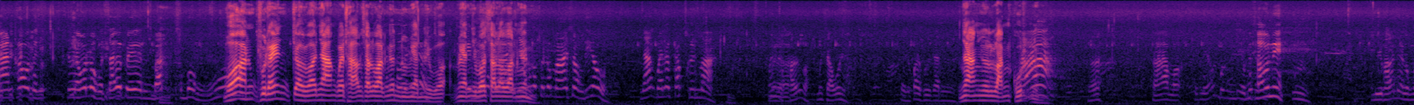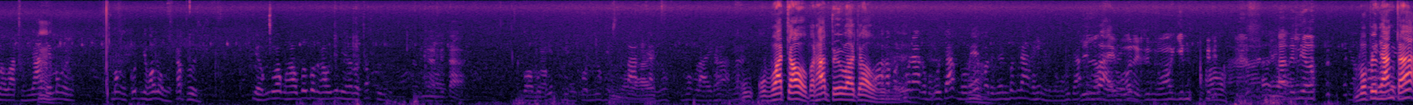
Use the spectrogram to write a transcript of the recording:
งานเข้าแต่ เจ้าว่าโลกใส่เป็นบัตรกระบอกบ่อันผู้ใดเจ้าว่ายางไปถามสารวัตรเงินแม่นอยู่บ่แม่นอยู่บ่สารวัตรเงิน ไปลงมาช่องเดียวย่างไปแล้วกลับคืนมาไม่เขาเมื่อเช้านี่เดี๋ยวไปคุยกันยางอยู่หลังกุดนี่ตาบอกเดี๋ยวมึงเดี๋ยวเขานี่มีพระเนี่ยลงมาวัดย่างไปมองมองกุดนี่เขาลงกลับคืนเดี๋ยวว่าเขาเบิ้งเบิ้งเขาจะมีอะไรกลับคืนบอก บอกเห็นคนอยู่เห็นตากันอยู่มองลายครับกูกูว่าเจ้าประธานเตือว่าเจ้า เขาบอกหน้ากับบุจักโมเมนต์เขาจะเงินเบิ้งหน้าก็เห็นกับบุจักลิงไหลโว้เดี๋ยวขึ้นงอกินอ๋อตาเต็เลียวบ่เป็นหยังตา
